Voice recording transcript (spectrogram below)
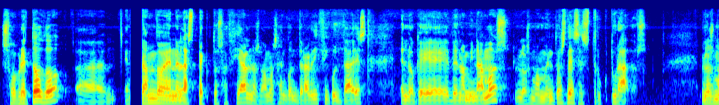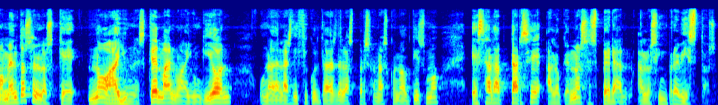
Sobre todo, eh, entrando en el aspecto social, nos vamos a encontrar dificultades en lo que denominamos los momentos desestructurados. Los momentos en los que no hay un esquema, no hay un guion, una de las dificultades de las personas con autismo es adaptarse a lo que nos esperan, a los imprevistos.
